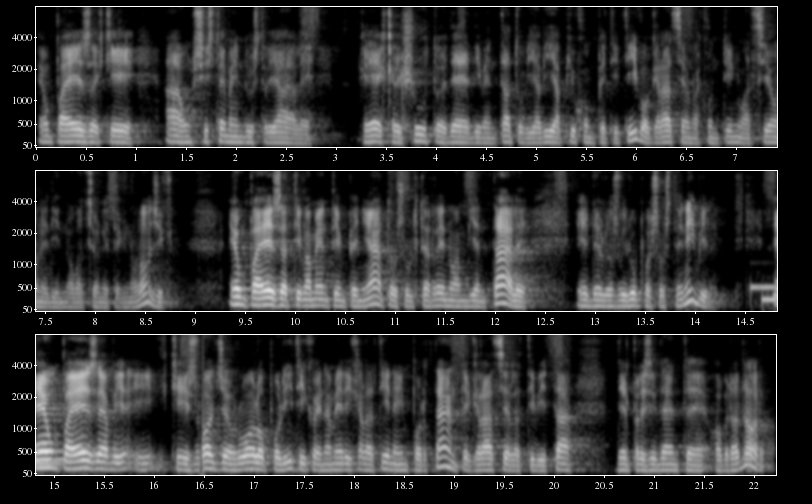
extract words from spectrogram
È un paese che ha un sistema industriale che è cresciuto ed è diventato via via più competitivo grazie a una continuazione di innovazione tecnologica. È un paese attivamente impegnato sul terreno ambientale e dello sviluppo sostenibile. È un paese che svolge un ruolo politico in America Latina importante grazie all'attività del presidente Obrador.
